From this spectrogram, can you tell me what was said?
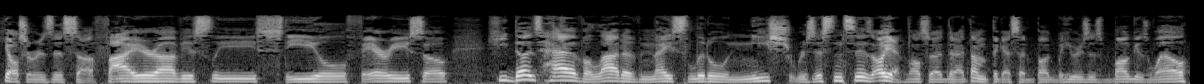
he also resists uh, fire, obviously, steel, fairy, so he does have a lot of nice little niche resistances. Oh yeah, also I, did, I don't think I said bug, but he resists bug as well.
